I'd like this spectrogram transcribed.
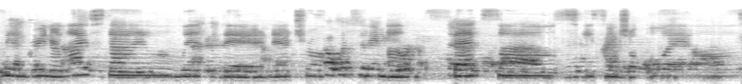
we have Greener Lifestyle with their natural um, bath salts, essential oils,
